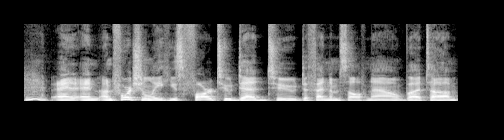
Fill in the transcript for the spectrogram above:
and, and unfortunately, he's far too dead to defend himself now. But um,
